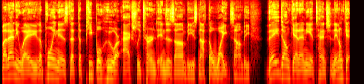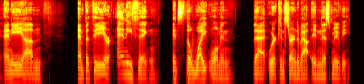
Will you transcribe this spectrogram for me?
but anyway, the point is that the people who are actually turned into zombies, not the white zombie, they don't get any attention. They don't get any um, empathy or anything. It's the white woman that we're concerned about in this movie.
